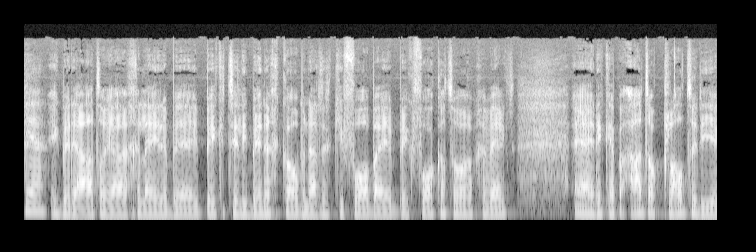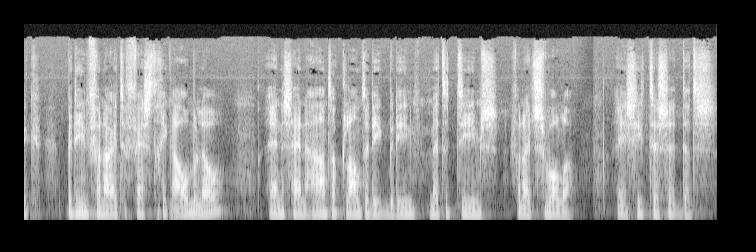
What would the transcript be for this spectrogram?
Ja. Ik ben een aantal jaren geleden bij Piccadilly binnengekomen nadat ik hiervoor bij een Big Four kantoor heb gewerkt. En ik heb een aantal klanten die ik bedien vanuit de vestiging Almelo. En er zijn een aantal klanten die ik bedien met de teams vanuit Zwolle. En je ziet tussen, dat is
